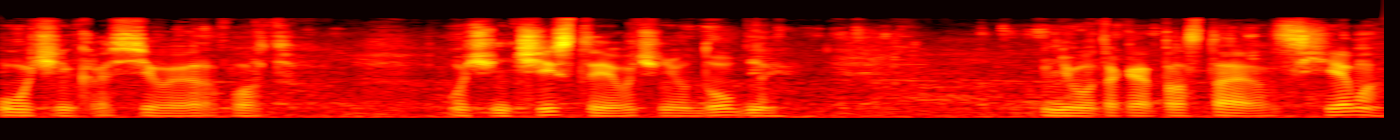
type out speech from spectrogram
Очень красивый аэропорт. Очень чистый, очень удобный. У него такая простая схема,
